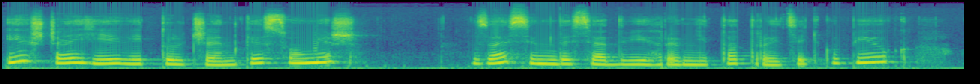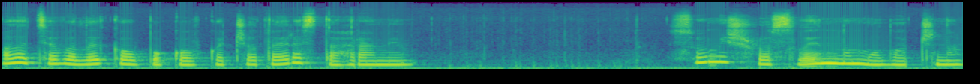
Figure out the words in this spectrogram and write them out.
І ще є від тульчинки суміш за 72 гривні та 30 копійок, але це велика упаковка 400 грамів. Суміш рослинно-молочна.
